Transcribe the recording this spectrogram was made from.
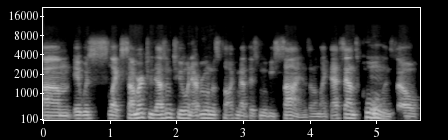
um, it was like summer 2002, and everyone was talking about this movie Signs, and I'm like, that sounds cool. Hmm. And so,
